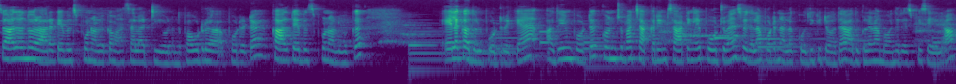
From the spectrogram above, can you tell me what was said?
ஸோ அது வந்து ஒரு அரை டேபிள் ஸ்பூன் அளவுக்கு மசாலா டீயோட அந்த பவுட்ரு போட்டுட்டு கால் டேபிள் ஸ்பூன் அளவுக்கு ஏலக்காய் தூள் போட்டிருக்கேன். அதையும் போட்டு கொஞ்சமாக சர்க்கரையும் ஸ்டார்டிங்லேயே போட்டுருவேன். ஸோ இதெல்லாம் போட்டு நல்லா கொதிக்கிட்டோம். அதை அதுக்குள்ளே நம்ம வந்து ரெசிபி செய்யலாம்.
